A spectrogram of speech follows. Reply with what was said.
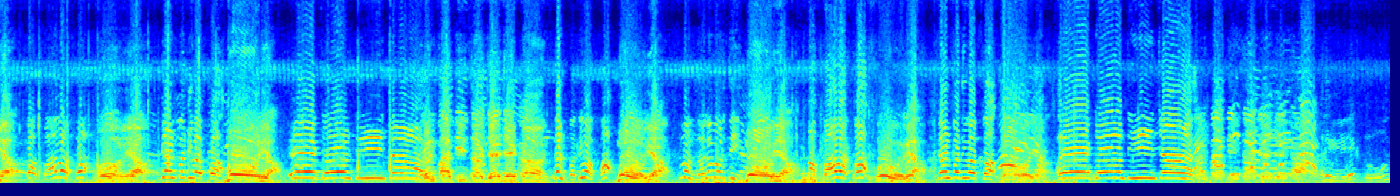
मोर्या. बाप्पा बाप्पा. मोर्या. गणपती बाप्पा. मोर्या. एक दोन तीन चार. गणपतीचा जय जयकार. गणपती बाप्पा. मोरया. मंगलमूर्ती मोर्या. बाप्पा बाप्पा. मोर्या. गणपती बाप्पा. अरे एक दोन तीन चार. अरे एक दोन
